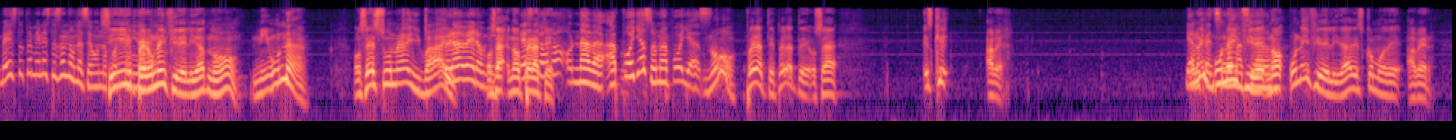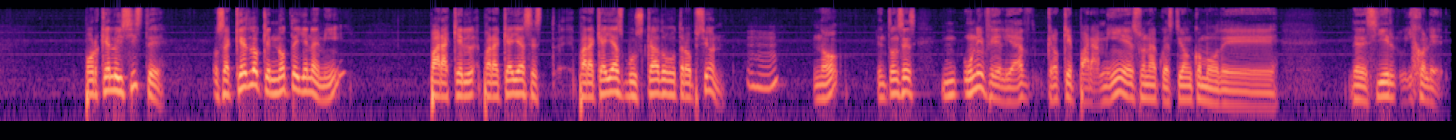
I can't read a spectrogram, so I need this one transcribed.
¿Ves? Tú también estás dando una segunda Sí, oportunidad. pero ¿eh? una infidelidad no. Ni una. O sea, es una y va. Pero a ver, O Omi, sea, no, ¿es espérate. todo o nada? ¿Apoyas o no apoyas? No, espérate, espérate. O sea, es que, a ver, Ya una, lo pensó una no, una infidelidad es como de, a ver, ¿por qué lo hiciste? O sea, ¿qué es lo que no te llena a mí para que, para que, hayas, para que hayas buscado otra opción? ¿No? Entonces, una infidelidad creo que para mí es una cuestión como de, de decir, híjole,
